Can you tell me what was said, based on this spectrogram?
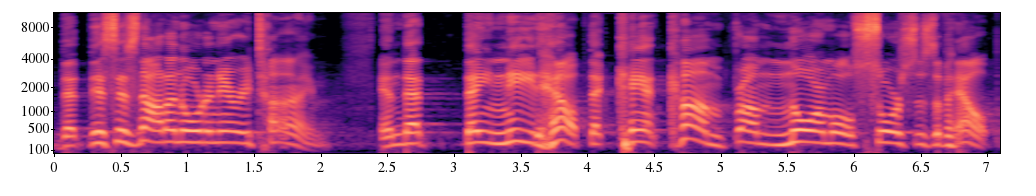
that this is not an ordinary time and that they need help that can't come from normal sources of help.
